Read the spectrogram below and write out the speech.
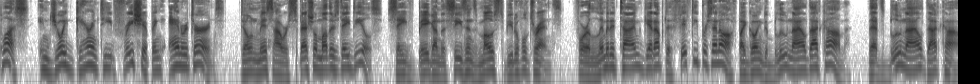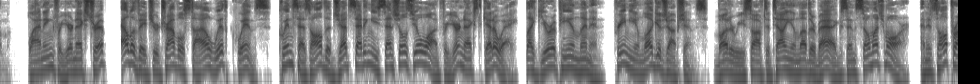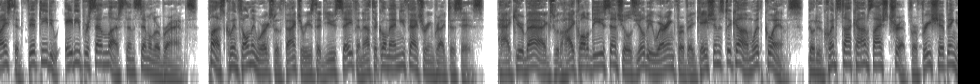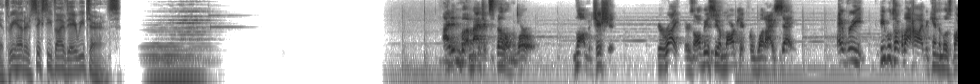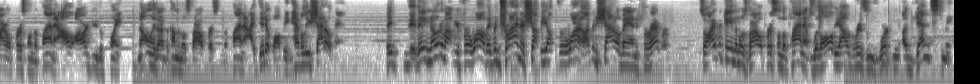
Plus, enjoy guaranteed free shipping and returns. Don't miss our special Mother's Day deals. Save big on the season's most beautiful trends. For a limited time, get up to 50% off by going to BlueNile.com. That's BlueNile.com. Planning for your next trip? Elevate your travel style with Quince. Quince has all the jet setting essentials you'll want for your next getaway, like European linen, premium luggage options, buttery soft Italian leather bags, and so much more. And it's all priced at 50 to 80% less than similar brands. Plus, Quince only works with factories that use safe and ethical manufacturing practices. Pack your bags with high-quality essentials you'll be wearing for vacations to come with Quince. Go to quince.com slash trip for free shipping and 365-day returns. I didn't put a magic spell on the world. I'm not a magician. You're right. There's obviously a market for what I say. Every people talk about how I became the most viral person on the planet. I'll argue the point. Not only did I become the most viral person on the planet, I did it while being heavily shadow banned. They, they, they've known about me for a while. They've been trying to shut me up for a while. I've been shadow banned forever. So I became the most viral person on the planet with all the algorithms working against me.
